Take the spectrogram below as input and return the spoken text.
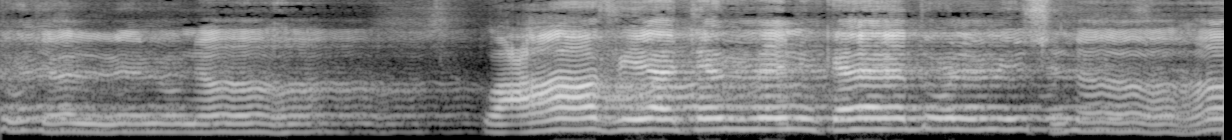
تجللنا. وعافية منك تلمسناها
